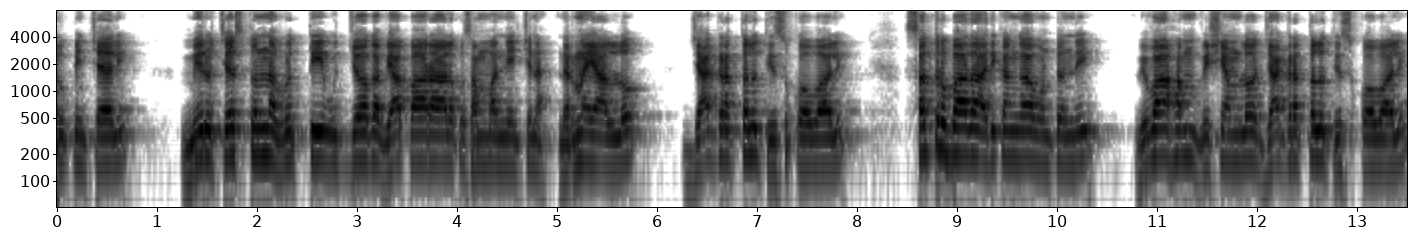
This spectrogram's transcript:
చూపించాలి. మీరు చేస్తున్న వృత్తి ఉద్యోగ వ్యాపారాలకు సంబంధించిన నిర్ణయాల్లో జాగ్రత్తలు తీసుకోవాలి. శత్రుబాధ అధికంగా ఉంటుంది. వివాహం విషయంలో జాగ్రత్తలు తీసుకోవాలి.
